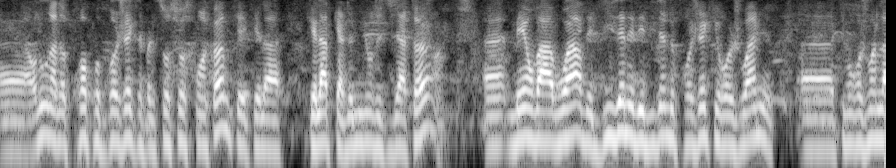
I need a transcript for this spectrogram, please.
Euh, alors nous, on a notre propre projet qui s'appelle socios.com, qui est, qui l'app qui a 2 millions d'utilisateurs. Euh, mais on va avoir des dizaines et des dizaines de projets qui rejoignent, euh, qui vont rejoindre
